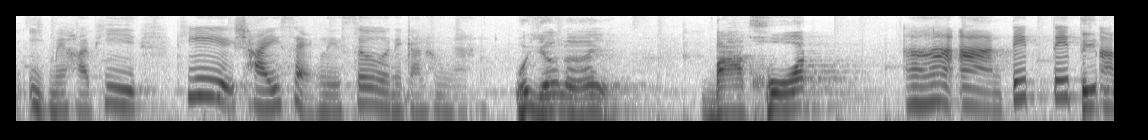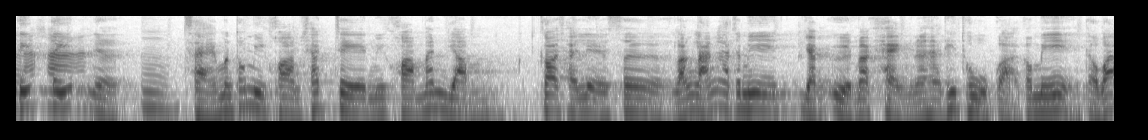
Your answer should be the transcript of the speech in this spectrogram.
ๆ อีกไหมคะพี่ที่ใช้แสงเลเซอร์ในการทำงานโอ้ยเยอะเลยบาร์โค้ดอ่าอ่านติดติดติดอ่านติดราคาติดเนี่ยอืมแสงมันต้องมีความชัดเจนมีความแม่นยำก็ใช้เลเซอร์ หลังๆ อาจจะมีอย่างอื่นมาแข่งนะฮะที่ถูกกว่าก็มี แต่ว่า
